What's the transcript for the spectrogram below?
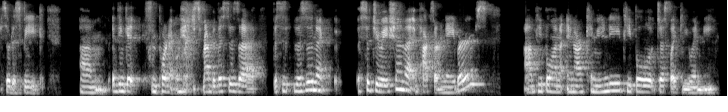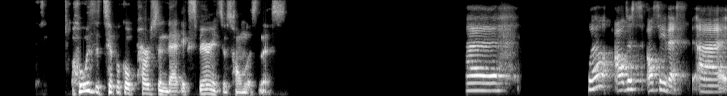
so to speak. Um, I think it's important we just remember this is a this is this is an, a situation that impacts our neighbors, um, people in in our community, people just like you and me. Who is the typical person that experiences homelessness? Uh, well, I'll just I'll say this: uh,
